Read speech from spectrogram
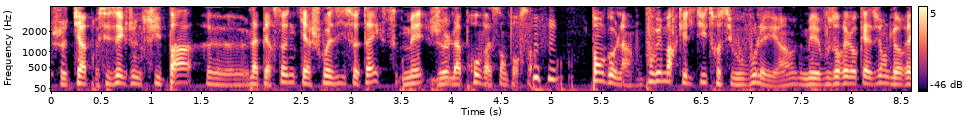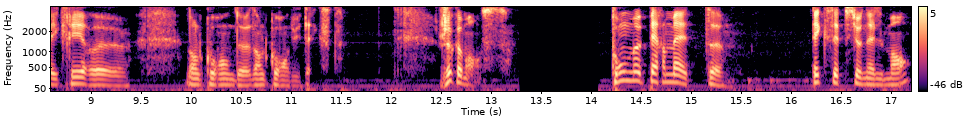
Je tiens à préciser que je ne suis pas euh, la personne qui a choisi ce texte, mais je l'approuve à 100%. Pangolin. Vous pouvez marquer le titre si vous voulez, hein, mais vous aurez l'occasion de le réécrire euh, dans, le courant de- dans le courant du texte. Je commence. Qu'on me permette exceptionnellement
